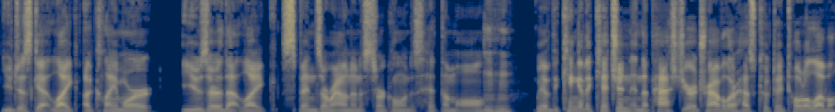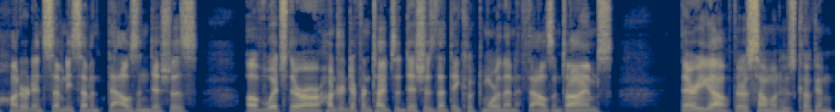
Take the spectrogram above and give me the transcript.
You just get like a Claymore user that like spins around in a circle and just hit them all. Mm-hmm. We have the King of the Kitchen. In the past year, a traveler has cooked a total of 177,000 dishes, of which there are 100 different types of dishes that they cooked more than a thousand times. There you go. There's someone who's cooking,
